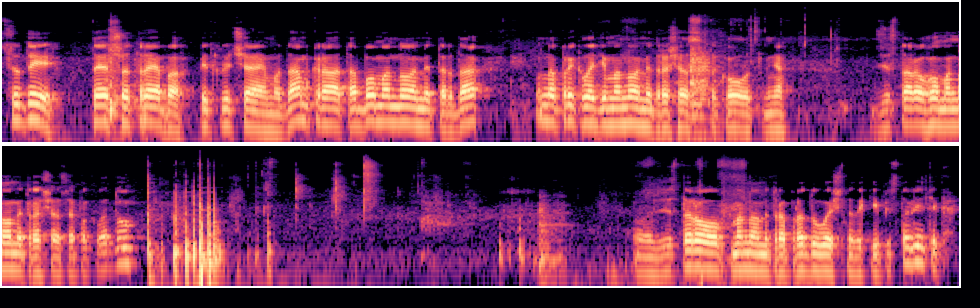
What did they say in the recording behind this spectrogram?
Сюди те, що треба, підключаємо дамкрат або манометр. Да? Ну, на прикладі манометра зараз такого от у мене зі старого манометра зараз я покладу. Ось, зі старого манометра продувочний такий пістолетик.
